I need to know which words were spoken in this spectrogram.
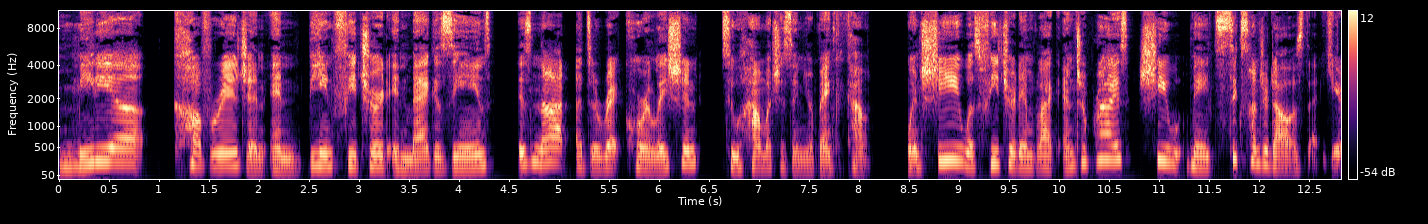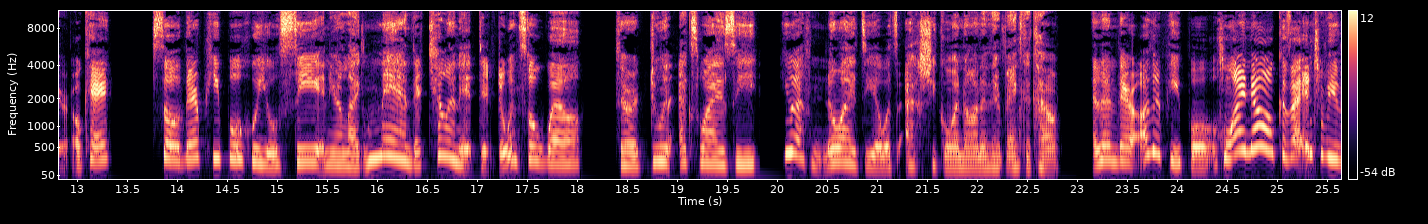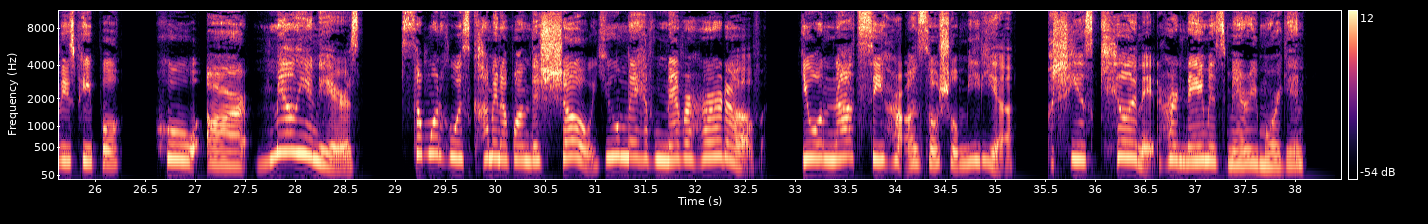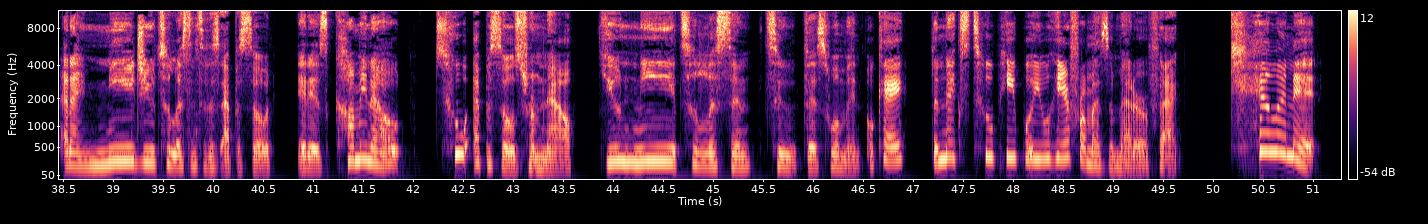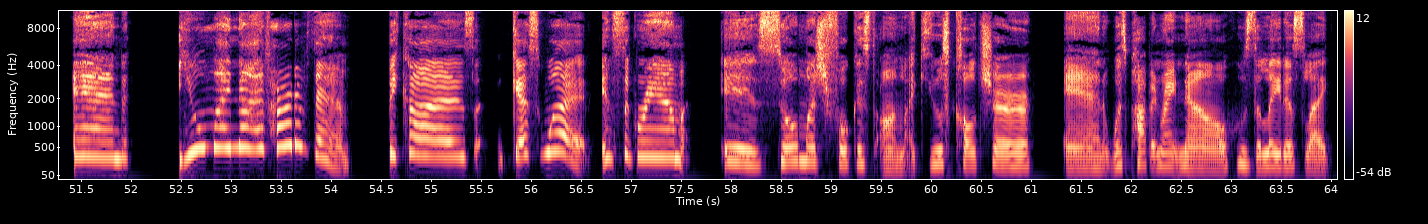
media coverage and, and being featured in magazines is not a direct correlation to how much is in your bank account. When she was featured in Black Enterprise, she made $600 that year, okay? So there are people who you'll see and you're like, man, they're killing it. They're doing so well. They're doing X, Y, Z you have no idea what's actually going on in their bank account. And then there are other people who I know because I interview these people who are millionaires. Someone who is coming up on this show you may have never heard of. You will not see her on social media, but she is killing it. Her name is Mary Morgan, and I need you to listen to this episode. It is coming out two episodes from now. You need to listen to this woman, okay? The next two people you'll hear from, as a matter of fact killing it. And you might not have heard of them because guess what? Instagram is so much focused on like youth culture and what's popping right now, who's the latest like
